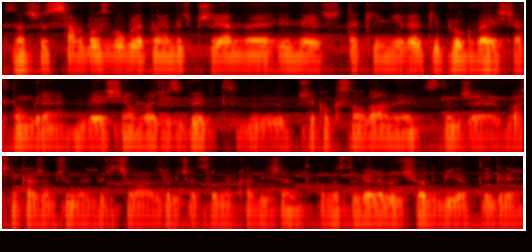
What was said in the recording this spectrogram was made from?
To znaczy sandbox w ogóle powinien być przyjemny i mieć taki niewielki próg wejścia w tą grę, bo jeśli on będzie zbyt y, przekoksowany z tym, że właśnie każdą czynność będzie trzeba zrobić odsłonnym klawiszem, to po prostu wiele ludzi się odbije od tej gry.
